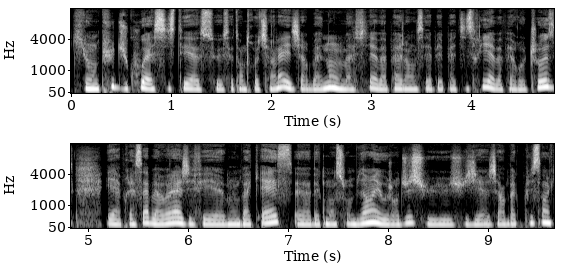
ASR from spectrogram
qui ont pu du coup assister à cet entretien-là et dire bah non, ma fille elle va pas aller en CAP pâtisserie, elle va faire autre chose. Et après ça, bah voilà, j'ai fait mon bac S avec mention bien, et aujourd'hui je suis j'ai un bac plus 5.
